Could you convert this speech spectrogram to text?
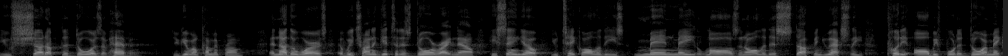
you shut up the doors of heaven. Do you get where I'm coming from? In other words, if we're trying to get to this door right now, he's saying, yo, you take all of these man made laws and all of this stuff and you actually put it all before the door and make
